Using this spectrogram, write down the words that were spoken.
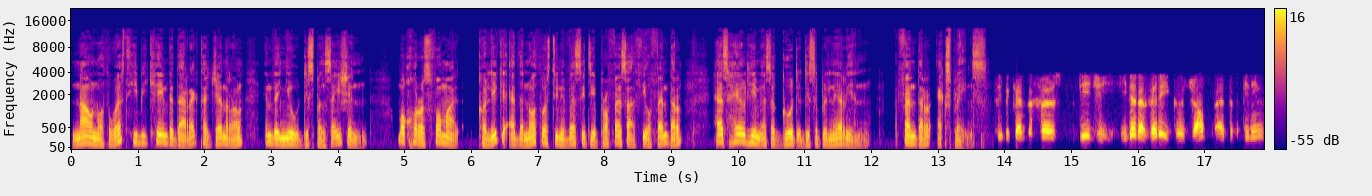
now Northwest, he became the Director General in the new dispensation. Mokgoro's former colleague at the Northwest University, Professor Theo Venter, has hailed him as a good disciplinarian. Venter explains. He became the first DG. He did a very good job at the beginning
